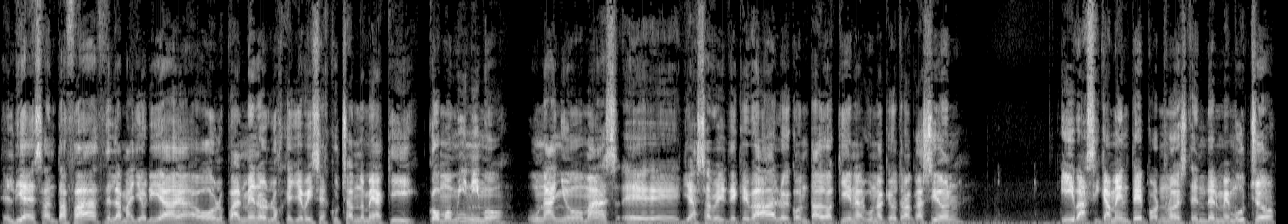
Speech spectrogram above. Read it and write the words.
El día de Santa Faz, la mayoría, o al menos los que llevéis escuchándome aquí, como mínimo un año o más, eh, ya sabéis de qué va, lo he contado aquí en alguna que otra ocasión. Y básicamente, por no extenderme mucho,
